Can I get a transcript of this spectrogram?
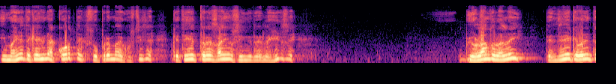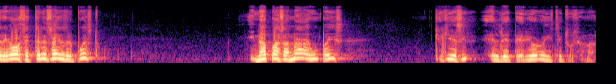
Imagínate que hay una Corte Suprema de Justicia que tiene tres años sin reelegirse, violando la ley. Tendría que haber entregado hace tres años del puesto. Y nada pasa nada en un país. ¿Qué quiere decir? El deterioro institucional.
